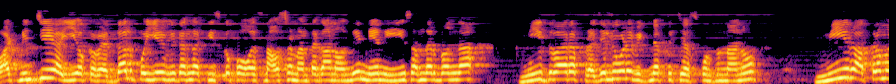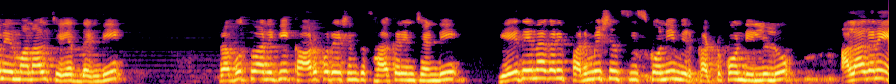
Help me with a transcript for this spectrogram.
వాటి నుంచి ఈ యొక్క వ్యర్థాలు పోయే విధంగా తీసుకుపోవాల్సిన అవసరం ఎంతగానో ఉంది. నేను ఈ సందర్భంగా మీ ద్వారా ప్రజల్ని కూడా విజ్ఞప్తి చేసుకుంటున్నాను. మీరు అక్రమ నిర్మాణాలు చేయొద్దండి. ప్రభుత్వానికి కార్పొరేషన్కి సహకరించండి. ఏదైనా కానీ పర్మిషన్స్ తీసుకొని మీరు కట్టుకోండి ఇల్లులు. అలాగనే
